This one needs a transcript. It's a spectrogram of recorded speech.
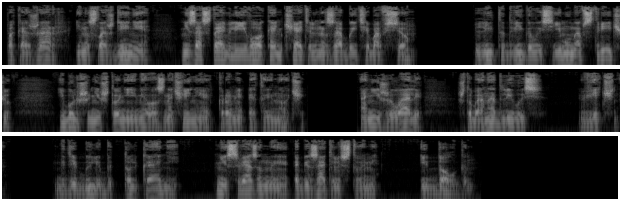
пока жар и наслаждение не заставили его окончательно забыть обо всем. Лита двигалась ему навстречу, и больше ничто не имело значения, кроме этой ночи. Они желали, чтобы она длилась вечно, где были бы только они, не связанные обязательствами и долгом.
